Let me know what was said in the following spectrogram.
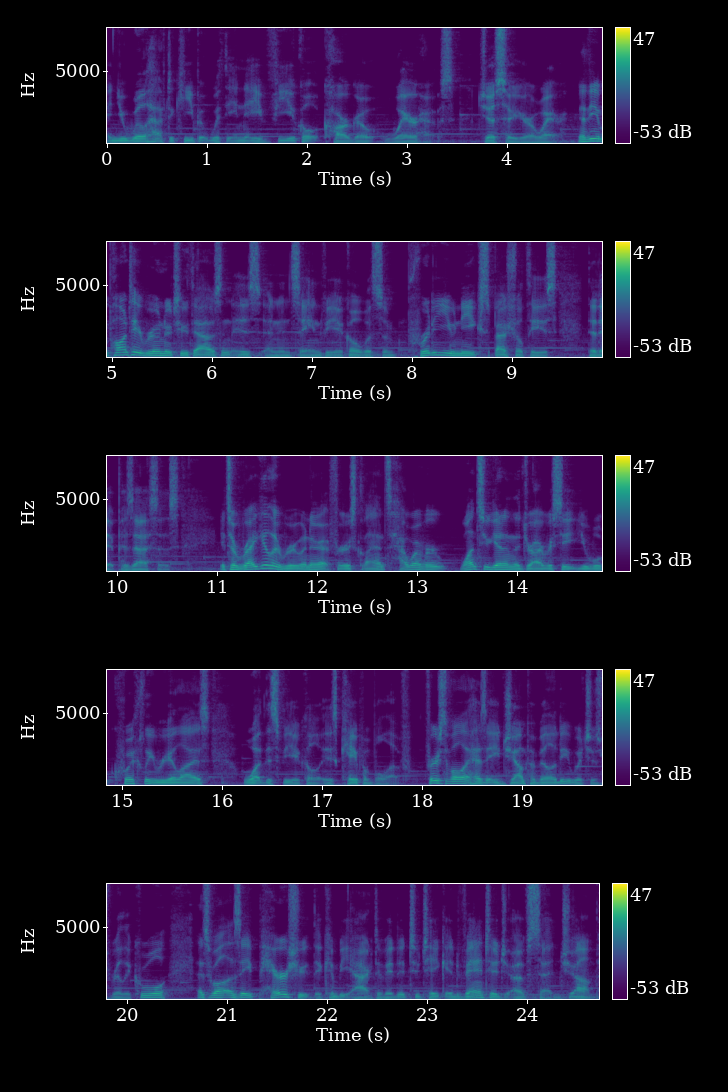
and you will have to keep it within a vehicle cargo warehouse just so you're aware. Now the Imponte Ruiner 2000 is an insane vehicle with some pretty unique specialties that it possesses. It's a regular ruiner at first glance, however, once you get in the driver's seat, you will quickly realize what this vehicle is capable of. First of all, it has a jump ability, which is really cool, as well as a parachute that can be activated to take advantage of said jump.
